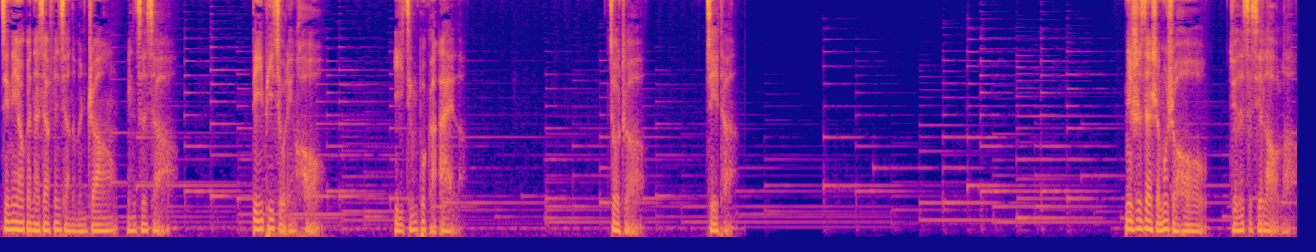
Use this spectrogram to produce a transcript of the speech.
今天要跟大家分享的文章名字叫《第一批九零后已经不敢爱了》，作者吉他。你是在什么时候觉得自己老了？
